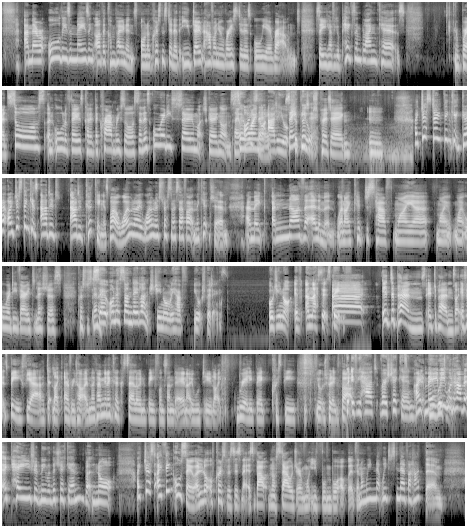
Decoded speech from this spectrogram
and there are all these amazing other components on a Christmas dinner that you don't have on your roast dinners all year round. So you have your pigs in blankets, your bread sauce and all of those kind of the cranberry sauce. So there's already so much going on. So, So I why not add a Yorkshire pudding? Yorkshire pudding. I just don't think it get. I just think it's added added cooking as well. Why would I? Why would I stress myself out in the kitchen and make another element when I could just have my uh, my my already very delicious Christmas dinner? So on a Sunday lunch, do you normally have Yorkshire puddings, or do you not? If unless it's beef. Uh, it depends. It depends. Like if it's beef, yeah, d- like every time. Like I'm going to cook a sirloin of beef on Sunday, and I will do like really big, crispy Yorkshire puddings. But, but if you had roast chicken, I maybe would have it occasionally with the chicken, but not. I just I think also a lot of Christmas, isn't it? It's about nostalgia and what you've been brought up with, and we ne- we just never had them.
